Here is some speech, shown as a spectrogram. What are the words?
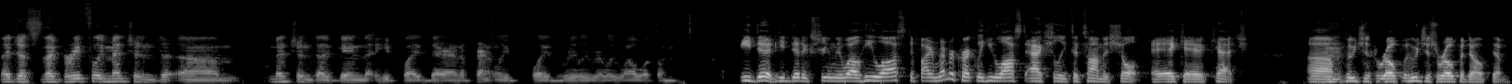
They just they briefly mentioned um, mentioned a game that he played there, and apparently played really really well with them. He did. He did extremely well. He lost, if I remember correctly, he lost actually to Thomas Schultz, aka Catch, um, Hmm. who just rope who just rope doped him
